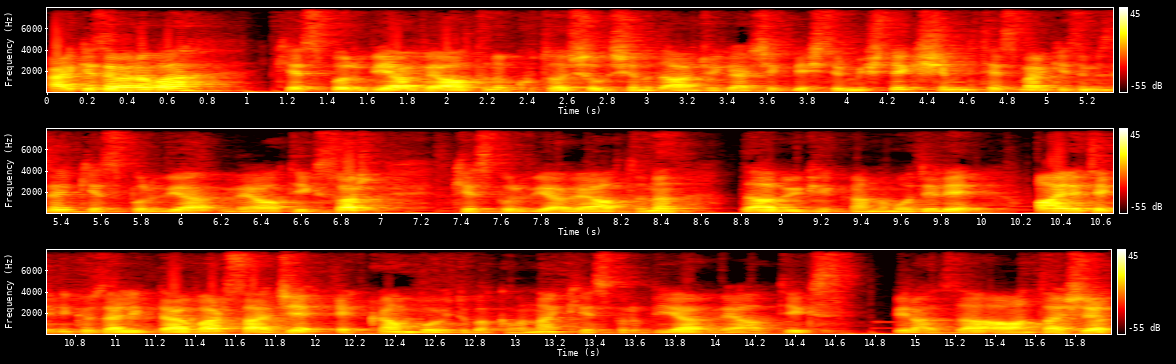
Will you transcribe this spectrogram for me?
Herkese merhaba. Casper Via V6'nın kutu açılışını daha önce gerçekleştirmiştik. Şimdi test merkezimizde Casper Via V6X var. Casper Via V6'nın daha büyük ekranlı modeli. Aynı teknik özellikler var sadece ekran boyutu bakımından Casper Via V6X biraz daha avantajlı.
